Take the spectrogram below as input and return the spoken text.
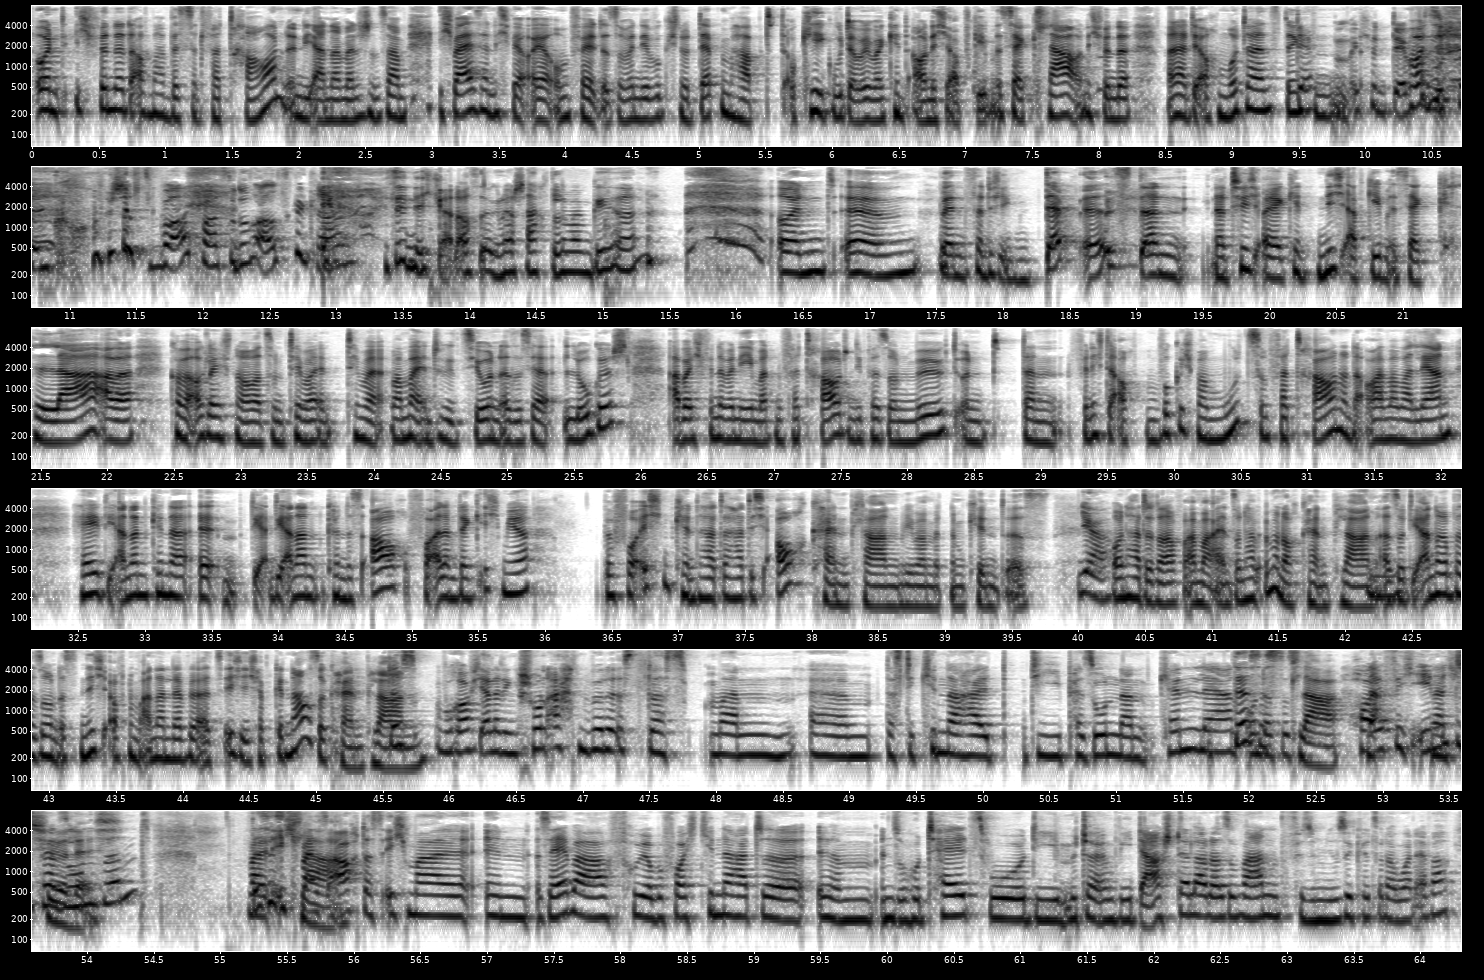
Und ich finde da auch mal ein bisschen Vertrauen in die anderen Menschen zu haben. Ich weiß ja nicht, wer euer Umfeld ist. Und wenn ihr wirklich nur Deppen habt, okay, gut, dann will mein Kind auch nicht abgeben. Ist ja klar. Und ich finde, man hat ja auch einen Mutterinstinkt. Deppen. Ich finde, Deppen ist so ein komisches Wort. Wo hast du das ausgegraben? weiß ich nicht, gerade aus irgendeiner Schachtel in meinem Gehirn. Und ähm, wenn es natürlich irgendein Depp ist, dann natürlich euer Kind nicht abgeben, ist ja klar. Aber kommen wir auch gleich nochmal zum Thema, Thema Mama-Intuition. Also ist ja logisch. Aber ich finde, wenn ihr jemanden vertraut und die Person mögt und dann finde ich da auch wirklich mal Mut zum Vertrauen und auch einmal mal lernen, hey, die anderen Kinder, äh, die, die anderen können das auch. Vor allem denke ich mir, bevor ich ein Kind hatte, hatte ich auch keinen Plan, wie man mit einem Kind ist. Ja. Und hatte dann auf einmal eins und habe immer noch keinen Plan. Also die andere Person ist nicht auf einem anderen Level als ich. Ich habe genauso keinen Plan. Das, worauf ich allerdings schon achten würde, ist, dass man, ähm, dass die Kinder halt die Personen dann kennenlernen Das und ist dass klar. es häufig Na, ähnliche natürlich. Personen sind. Weil ich klar. weiß auch, dass ich mal in selber früher, bevor ich Kinder hatte, ähm, in so Hotels, wo die Mütter irgendwie Darsteller oder so waren, für so Musicals oder whatever,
